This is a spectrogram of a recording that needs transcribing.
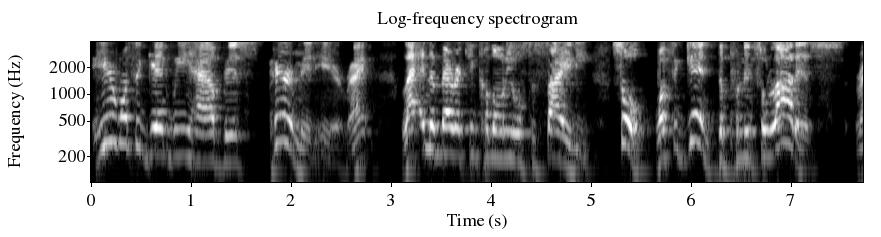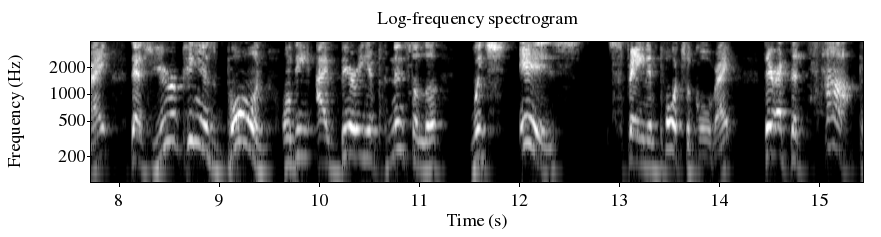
here once again we have this pyramid here, right? Latin American colonial society. So once again, the Peninsulares, right? That's Europeans born on the Iberian Peninsula, which is Spain and Portugal, right? They're at the top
